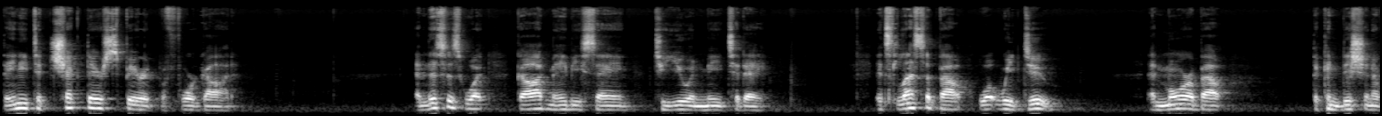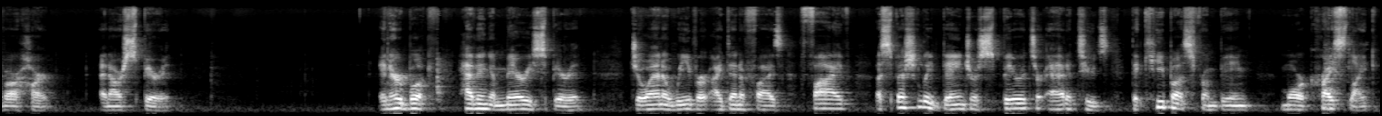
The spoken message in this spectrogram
They need to check their spirit before God. And this is what God may be saying to you and me today. It's less about what we do and more about the condition of our heart and our spirit. In her book, Having a Mary Spirit, Joanna Weaver identifies five especially dangerous spirits or attitudes that keep us from being more Christ like.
